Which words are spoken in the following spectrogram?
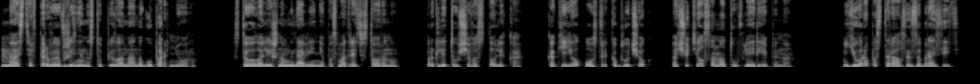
Настя впервые в жизни наступила на ногу партнеру. Стоило лишь на мгновение посмотреть в сторону проклятущего столика, как ее острый каблучок очутился на туфле Репина. Юра постарался изобразить,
